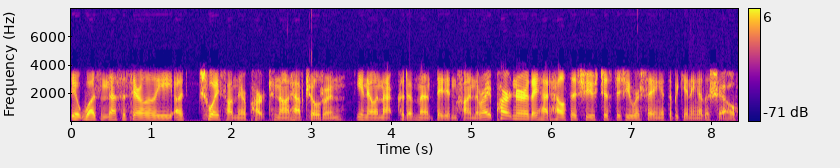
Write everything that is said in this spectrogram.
it wasn't necessarily a choice on their part to not have children, you know, and that could have meant they didn't find the right partner, they had health issues, just as you were saying at the beginning of the show.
